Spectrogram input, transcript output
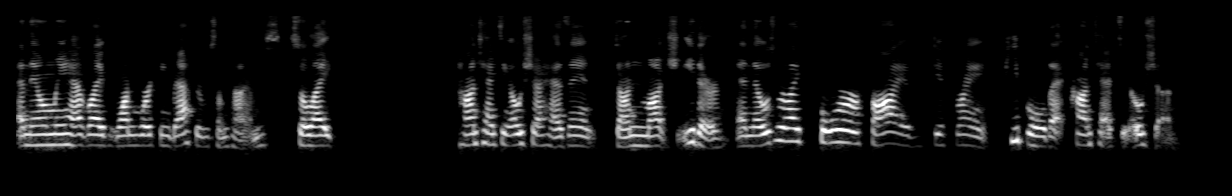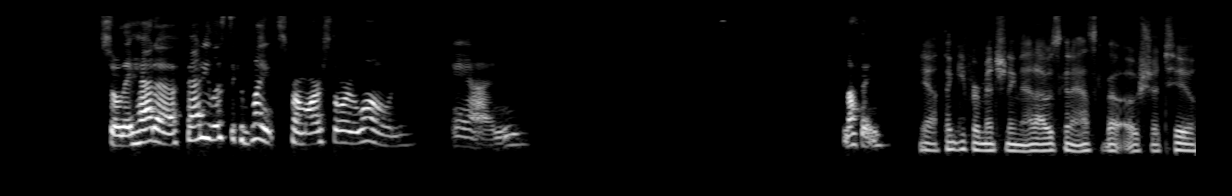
and they only have like one working bathroom sometimes. So like contacting OSHA hasn't done much either. And those were like four or five different people that contacted OSHA. So they had a fatty list of complaints from our store alone and nothing. Yeah, thank you for mentioning that. I was going to ask about OSHA too.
